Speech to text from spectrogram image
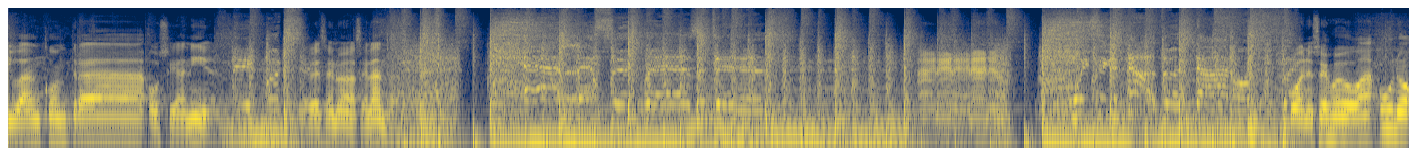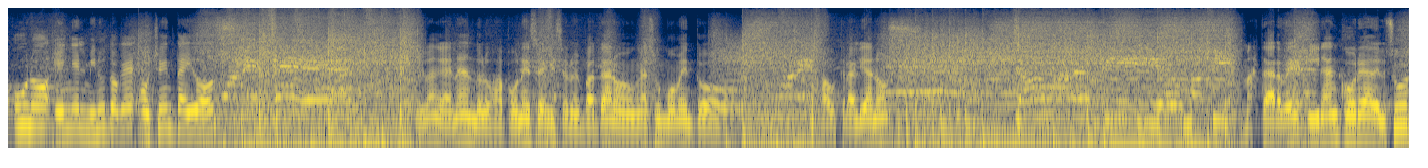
Y van contra Oceanía, debe ser Nueva Zelanda. Bueno, ese juego va 1-1 en el minuto que 82. Iban ganando los japoneses y se lo empataron hace un momento los australianos. Más tarde, Irán, Corea del Sur.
